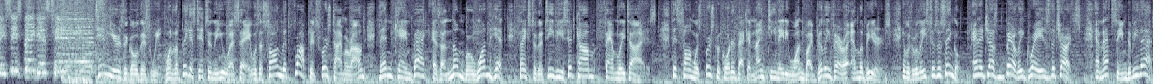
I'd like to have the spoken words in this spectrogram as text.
Biggest hit. Ten years ago this week, one of the biggest hits in the USA was a song that flopped its first time around, then came back as a number one hit thanks to the TV sitcom Family Ties. This song was first recorded back in 1981 by Billy Vera and the Beaters. It was released as a single, and it just barely grazed the charts. And that seemed to be that.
